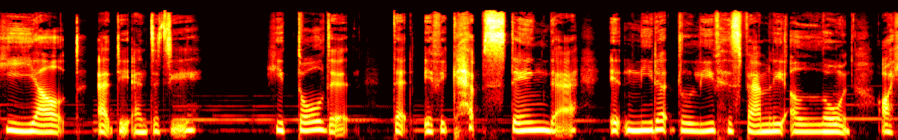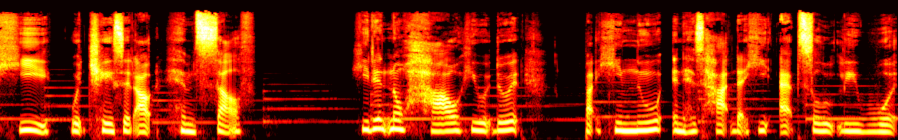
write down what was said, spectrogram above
He yelled at the entity. He told it that if it kept staying there, it needed to leave his family alone or he would chase it out himself. He didn't know how he would do it, but he knew in his heart that he absolutely would.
